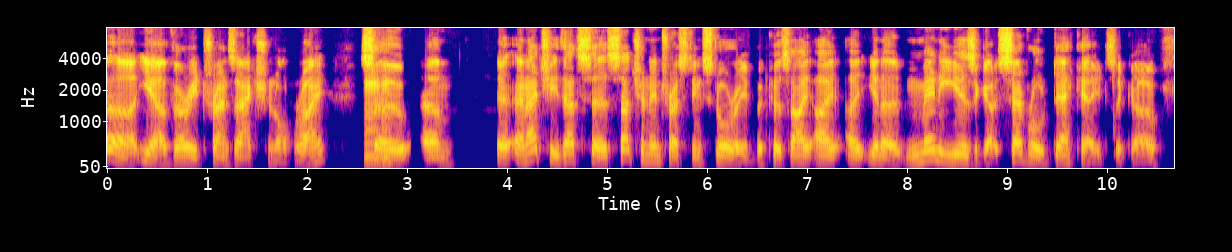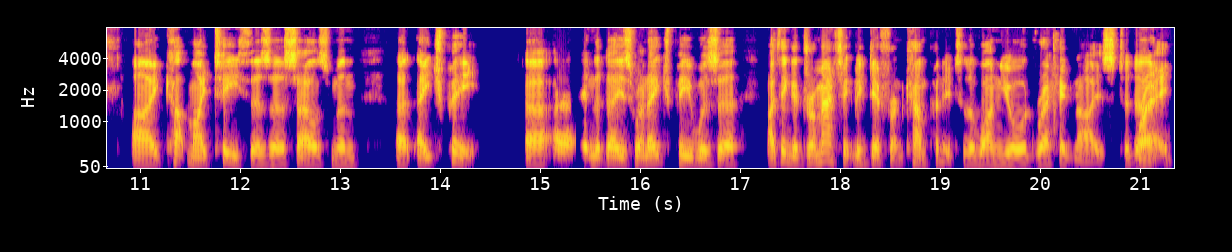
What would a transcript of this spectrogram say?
uh, yeah very transactional right mm-hmm. so um, and actually that's uh, such an interesting story because I, I, I, you know many years ago several decades ago i cut my teeth as a salesman at hp uh, uh, in the days when hp was a I think a dramatically different company to the one you'd recognize today. Right.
